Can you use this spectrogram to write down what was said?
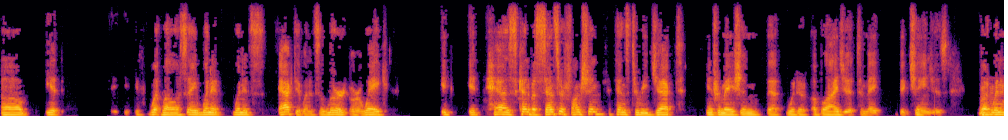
uh, it, it well, I say when it when it's active, when it's alert or awake, it it has kind of a censor function. It tends to reject information that would oblige it to make big changes. But mm-hmm. when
